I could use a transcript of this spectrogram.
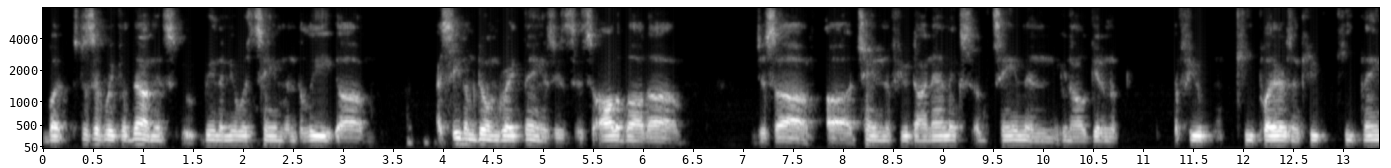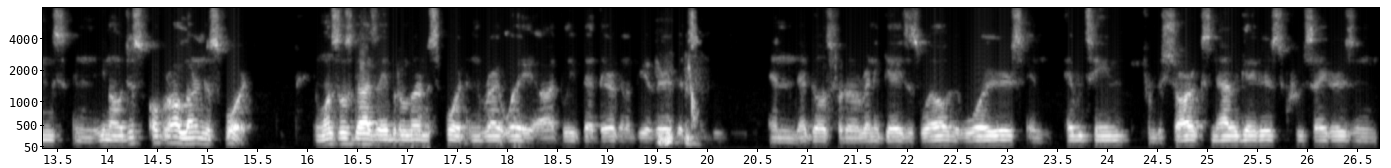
but specifically for them, it's being the newest team in the league. Uh, I see them doing great things. It's it's all about uh, just uh, uh, changing a few dynamics of the team, and you know, getting a, a few key players and key key things, and you know, just overall learning the sport. And once those guys are able to learn the sport in the right way, uh, I believe that they're going to be a very good team. And that goes for the Renegades as well, the Warriors, and every team from the Sharks, Navigators, Crusaders, and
